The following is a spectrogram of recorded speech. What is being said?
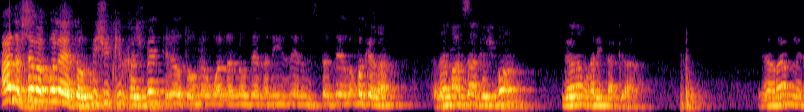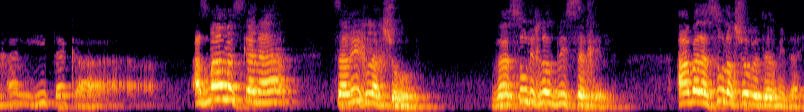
עד עכשיו הכל היה טוב, מישהו התחיל לחשבן, תראה אותו, אומר, וואלה, לא יודע איך אני זה, לא מסתדר, לא, מה קרה? אתה יודע מה עשה החשבון? גרם לך להיתקע. גרם לך להיתקע. אז מה המסקנה? צריך לחשוב, ואסור לחיות בלי שכל, אבל אסור לחשוב יותר מדי.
